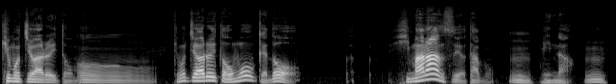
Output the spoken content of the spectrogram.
気持ち悪いと思ううん。気持ち悪いと思うけど暇なんすよ多分うん。みんなうん。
